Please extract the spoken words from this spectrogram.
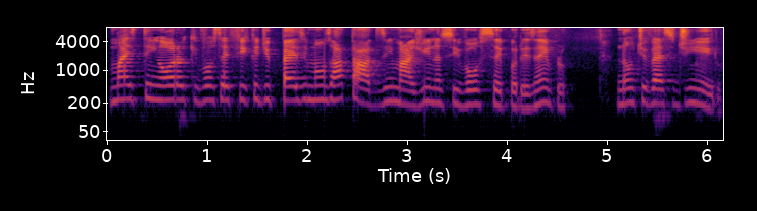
Mas tem hora que você fica de pés e mãos atados. Imagina se você, por exemplo, não tivesse dinheiro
